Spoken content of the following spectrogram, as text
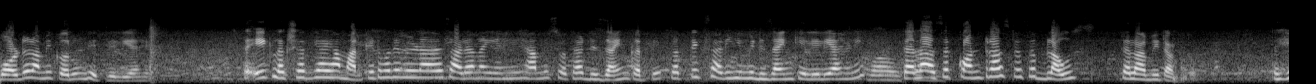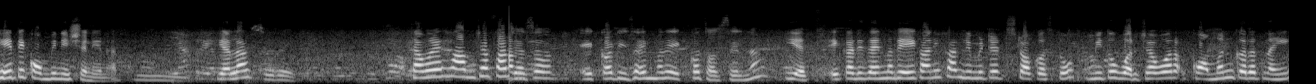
बॉर्डर आम्ही करून घेतलेली आहे. तर एक लक्षात घ्या ह्या मार्केटमध्ये मिळणाऱ्या साड्या नाही आहे ह्या मी स्वतः डिझाईन करते. प्रत्येक साडी ही मी डिझाईन केलेली आहे आणि त्याला. असं कॉन्ट्रास्ट असं ब्लाऊज त्याला आम्ही टाकतो. तर हे ते कॉम्बिनेशन येणार. याला त्यामुळे हा आमच्या फार जसं एका डिझाईन मध्ये एकच असेल ना? येस एका डिझाईनमध्ये एक आणि फार लिमिटेड स्टॉक असतो. मी तो वरच्यावर कॉमन करत नाही.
